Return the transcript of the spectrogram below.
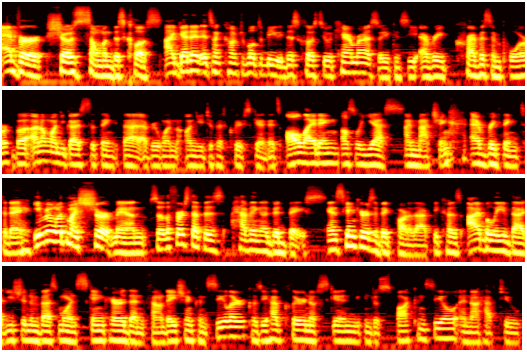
ever shows someone this close. I get it, it's uncomfortable to be this close to a camera so you can see every crevice and pore, but I don't want you guys to think that everyone on YouTube has clear skin. It's all lighting. Also, yes, I'm matching everything today. Even with my shirt, man. So the first step is having a good base. And skincare is a big part of that because I believe that you should invest more in skincare than foundation concealer because you have clear enough skin, you can just spot conceal and not have to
